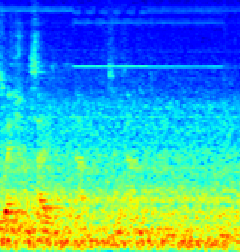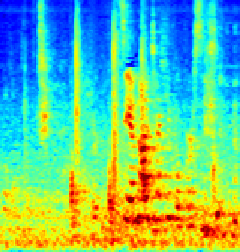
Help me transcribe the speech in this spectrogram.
switch on the side. Hold on. See, I'm not a technical person.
